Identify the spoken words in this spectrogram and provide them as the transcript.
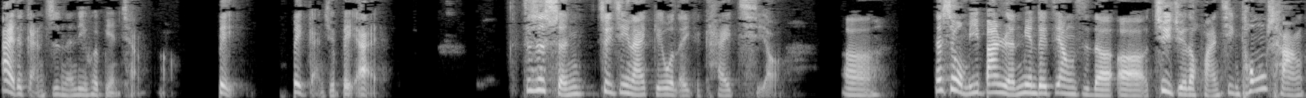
爱的感知能力会变强啊，被被感觉被爱。这是神最近来给我的一个开启哦，呃，但是我们一般人面对这样子的呃拒绝的环境，通常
